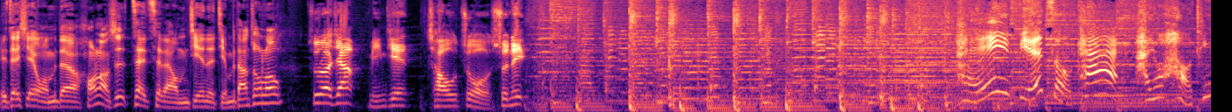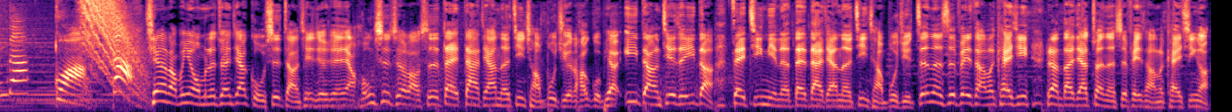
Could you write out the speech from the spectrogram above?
也再谢谢我们的洪老师再次来我们今天的节目当中喽！祝大家明天操作顺利！嘿，别走开，还有好听的广告。亲爱的老朋友，我们的专家股市涨先机专家洪世哲老师带大家呢进场布局的好股票，一档接着一档，在今年呢带大家呢进场布局，真的是非常的开心，让大家赚的是非常的开心啊！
